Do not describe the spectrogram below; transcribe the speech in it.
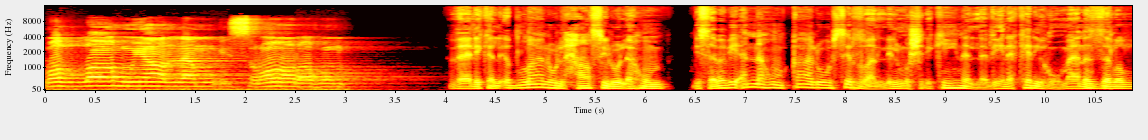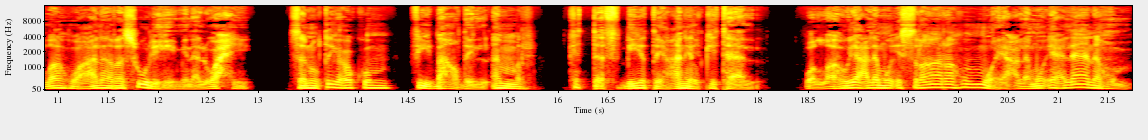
والله يعلم إسرارهم. ذلك الإضلال الحاصل لهم بسبب أنهم قالوا سرا للمشركين الذين كرهوا ما نزل الله على رسوله من الوحي سنطيعكم في بعض الأمر كالتثبيط عن القتال. والله يعلم إسرارهم ويعلم إعلانهم.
